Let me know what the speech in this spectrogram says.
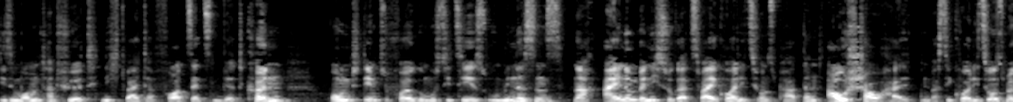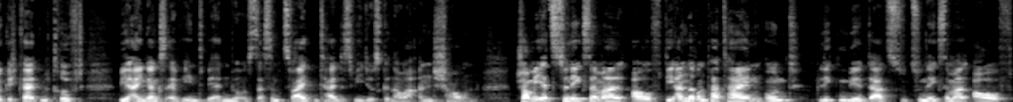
die sie momentan führt, nicht weiter fortsetzen wird können. Und demzufolge muss die CSU mindestens nach einem, wenn nicht sogar zwei Koalitionspartnern Ausschau halten. Was die Koalitionsmöglichkeiten betrifft, wie eingangs erwähnt, werden wir uns das im zweiten Teil des Videos genauer anschauen. Schauen wir jetzt zunächst einmal auf die anderen Parteien und blicken wir dazu zunächst einmal auf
